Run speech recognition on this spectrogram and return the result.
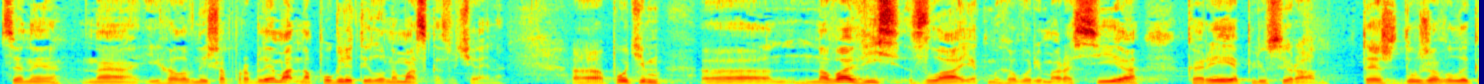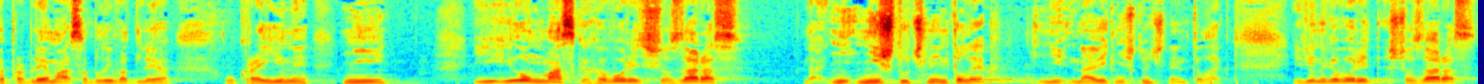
Це не найголовніша проблема на погляд Ілона Маска, звичайно. Е, Потім нова вісь зла, як ми говоримо, Росія, Корея плюс Іран. Теж дуже велика проблема, особливо для України. Ні. І Ілон Маск говорить, що зараз Ні, ні штучний інтелект, ні, навіть не штучний інтелект. І він говорить, що зараз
